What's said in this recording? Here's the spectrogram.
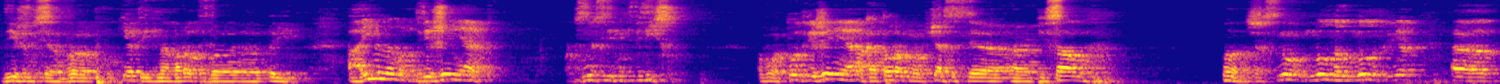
движемся в Пхукет или наоборот в Рим. А именно вот движение в смысле метафизическом. Вот, то движение, о котором, в частности, э, писал ну ладно, сейчас. Ну, ну, ну, ну например, э,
